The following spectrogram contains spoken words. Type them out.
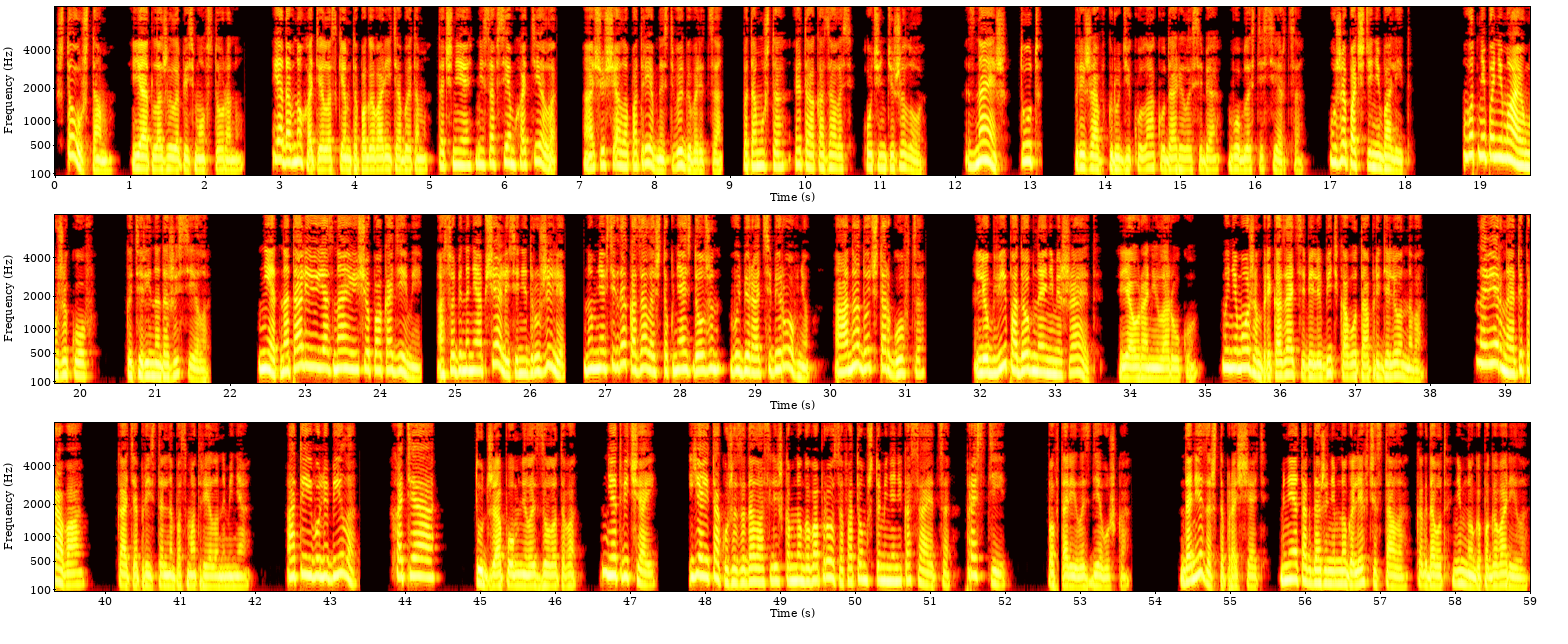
«Что уж там?» Я отложила письмо в сторону. Я давно хотела с кем-то поговорить об этом, точнее, не совсем хотела, а ощущала потребность выговориться, потому что это оказалось очень тяжело. Знаешь, тут, прижав к груди кулак, ударила себя в области сердца. Уже почти не болит. Вот не понимаю мужиков. Катерина даже села. Нет, Наталью я знаю еще по академии. Особенно не общались и не дружили, но мне всегда казалось, что князь должен выбирать себе ровню, а она дочь торговца. Любви подобное не мешает, я уронила руку. Мы не можем приказать себе любить кого-то определенного. Наверное, ты права. Катя пристально посмотрела на меня. А ты его любила? Хотя... Тут же опомнилась Золотова. Не отвечай. Я и так уже задала слишком много вопросов о том, что меня не касается. Прости. Повторилась девушка. Да не за что прощать. Мне так даже немного легче стало, когда вот немного поговорила.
